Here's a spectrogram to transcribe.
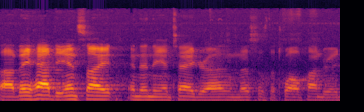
uh, they had the Insight and then the Integra, and this is the 1200.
